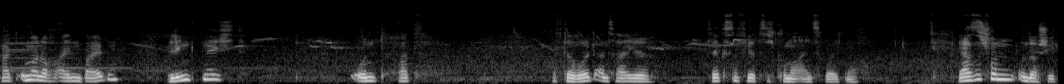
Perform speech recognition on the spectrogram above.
hat immer noch einen Balken, blinkt nicht und hat auf der Voltanzeige 46,1 Volt noch. Ja, es ist schon ein Unterschied.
